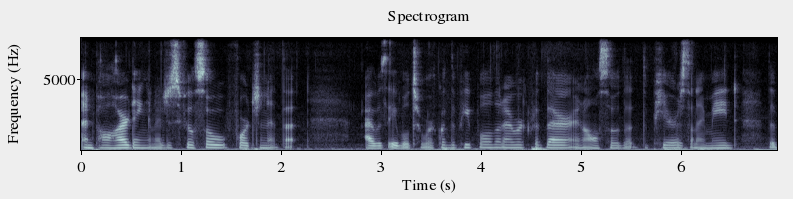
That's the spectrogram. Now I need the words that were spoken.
and Paul Harding and I just feel so fortunate that I was able to work with the people that I worked with there, and also that the peers that I made, the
